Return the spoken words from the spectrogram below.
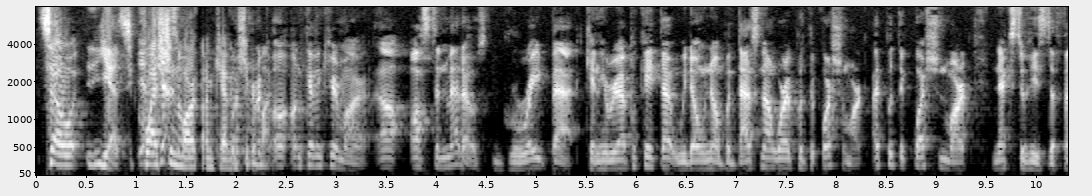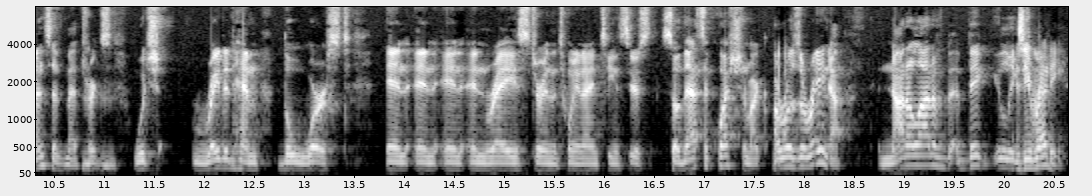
so yes, question yeah, so mark on Kevin Kiermaier. on- On Kevin Kiermaier. Uh, Austin Meadows, great bat. Can he replicate that? We don't know, but that's not where I put the question mark. I put the question mark next to his defensive metrics, Mm-hmm. which rated him the worst in in in, in Rays during the 2019 series. So that's a question mark. Arozarena, not a lot of big league. Is he time. ready?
